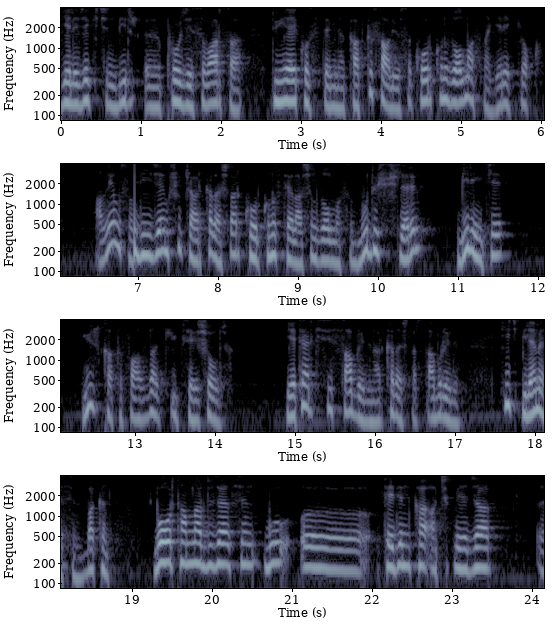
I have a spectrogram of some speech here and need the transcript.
gelecek için bir e, projesi varsa, dünya ekosistemine katkı sağlıyorsa korkunuz olmasına gerek yok. Anlıyor musunuz? Diyeceğim şu ki arkadaşlar korkunuz telaşınız olmasın. Bu düşüşlerin bilin ki 100 katı fazla yükselişi olacak. Yeter ki siz sabredin arkadaşlar sabredin. Hiç bilemezsiniz. Bakın bu ortamlar düzelsin. Bu e, Fed'in açıklayacağı e,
